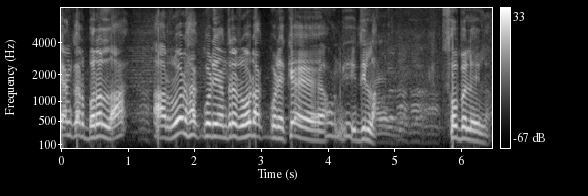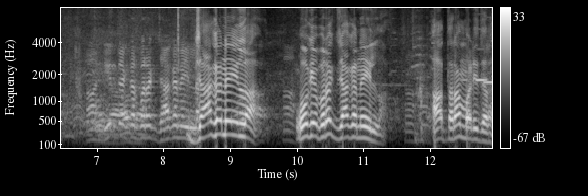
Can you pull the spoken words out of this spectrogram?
ಟ್ಯಾಂಕರ್ ಬರಲ್ಲ. ಆ ರೋಡ್ ಹಾಕ್ಕೊಡಿ ಅಂದರೆ ರೋಡ್ ಹಾಕ್ಕೊಡೋಕ್ಕೆ ಅವನಿಗೆ ಇದಿಲ್ಲ. ಸೌಬಲ್ಯ ಇಲ್ಲ. ಜಾಗನೇ ಇಲ್ಲ. ಹೋಗಿ ಬರೋಕ್ಕೆ ಜಾಗನೇ ಇಲ್ಲ. ಆ ಥರ ಮಾಡಿದ್ದಾರೆ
